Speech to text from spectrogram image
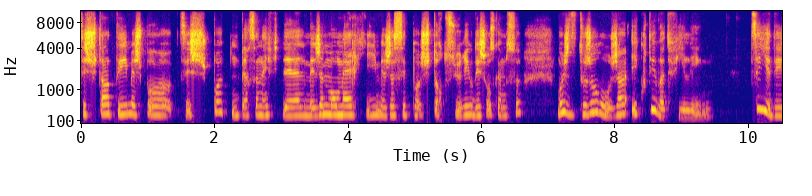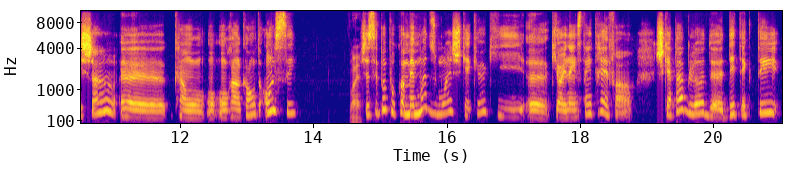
je suis tentée, mais je je suis pas une personne infidèle, mais j'aime mon mari, mais je sais pas, je suis torturée ou des choses comme ça. Moi, je dis toujours aux gens, écoutez votre feeling. Sais, il y a des gens, euh, quand on, on- on rencontre, on le sait. Ouais. Je sais pas pourquoi, mais moi, du moins, je suis quelqu'un qui, euh, qui a un instinct très fort. Je suis capable là, de détecter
